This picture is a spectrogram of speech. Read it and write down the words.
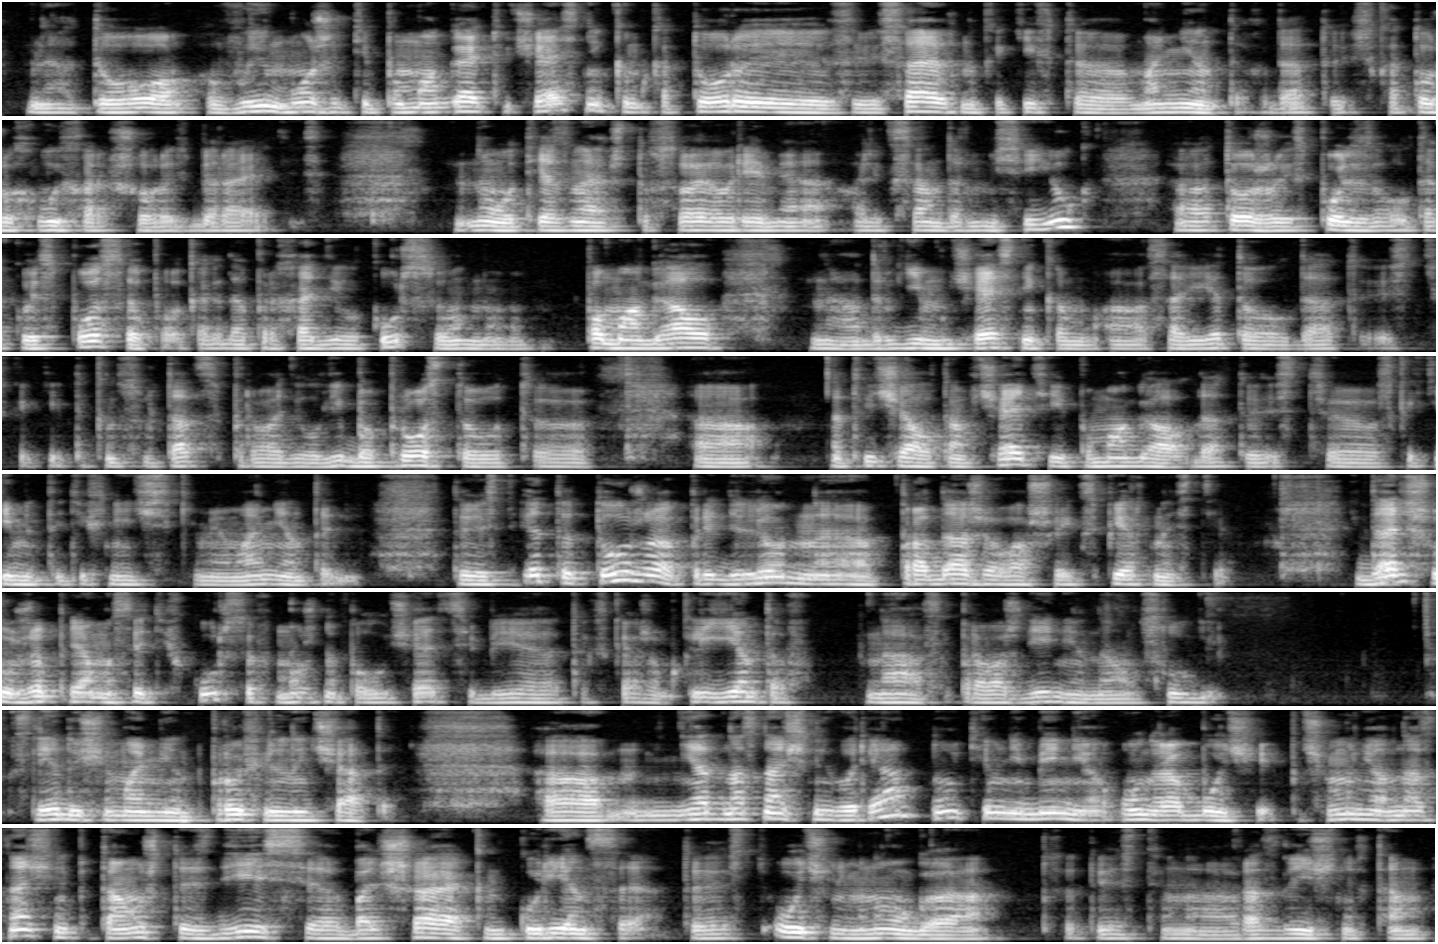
то вы можете помогать участникам, которые зависают на каких-то моментах, да, то есть в которых вы хорошо разбираетесь. Ну вот я знаю, что в свое время Александр Мусиюк э, тоже использовал такой способ, когда проходил курсы, он помогал а, другим участникам, а, советовал, да, то есть какие-то консультации проводил, либо просто вот а, отвечал там в чате и помогал, да, то есть э, с какими-то техническими моментами. То есть это тоже определенная продажа вашей экспертности. Дальше уже прямо с этих курсов можно получать себе, так скажем, клиентов на сопровождение, на услуги. Следующий момент – профильные чаты. А, неоднозначный вариант, но тем не менее он рабочий. Почему неоднозначный? Потому что здесь большая конкуренция, то есть очень много, соответственно, различных там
